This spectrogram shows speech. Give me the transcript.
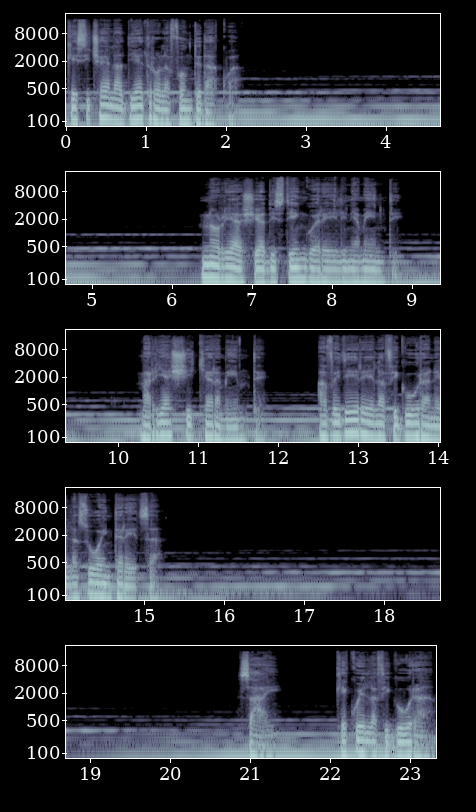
che si cela dietro la fonte d'acqua. Non riesci a distinguere i lineamenti, ma riesci chiaramente a vedere la figura nella sua interezza. Sai che quella figura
